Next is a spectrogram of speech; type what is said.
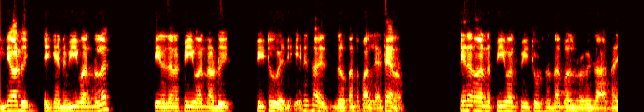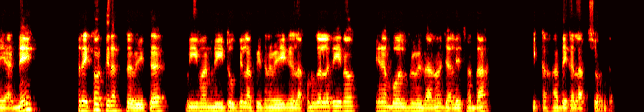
ඉන්නේ අඩුයි. ඒ කියන්නේ V1 වල තියෙන තැන P1 අඩුයි P2 වැඩි. ඒ නිසා ද්‍රවකන්ත පල්ලයට යනවා. එහෙනම් අන්න P1 P2 සඳහා බල ප්‍රවේග දාන්න යන්නේ. ඒතර එකම තිරස් ද්‍රවයක V1 V2 කියලා අපි හිතන වේග ලකුණු කරලා තියෙනවා. එහෙනම් බෝල් ප්‍රවේග දානවා ජලය සඳහා 1 හා 2 ලක්ෂණයට.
